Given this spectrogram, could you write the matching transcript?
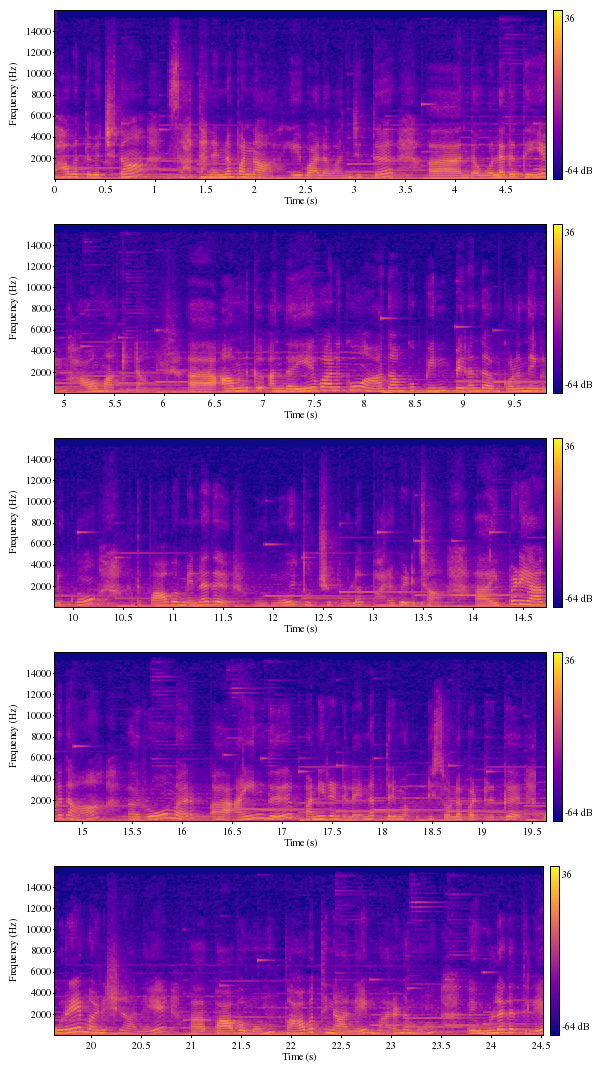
பாவத்தை வச்சு தான் சாத்தான் என்ன பண்ணான் ஏவாளை வஞ்சித்து அந்த உலகத்தையே பாவமாக்கிட்டான். அவனுக்கு அந்த ஏவாளுக்கும் ஆதாமுக்கும் பின் பிறந்த குழந்தைங்களுக்கும் அந்த பாவம் என்னது? நோய் தொற்று போல் பரவிடுச்சான் இப்படியாக தான் ரோமர் ஐந்து பன்னிரெண்டில் என்ன தெரியுமா குட்டி சொல்லப்பட்டிருக்கு? ஒரே மனுஷனாலே பாவமும் பாவத்தினாலே மரணமும் உலகத்திலே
